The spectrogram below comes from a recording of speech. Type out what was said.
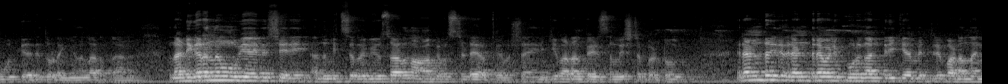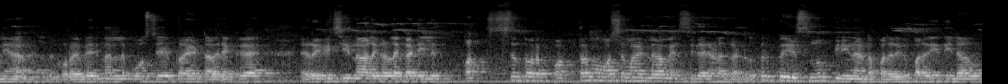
കൂടി കയറി തുടങ്ങി എന്നുള്ള അർത്ഥമാണ്. നടികർ എന്ന മൂവി ആയാലും ശരി അത് മിക്സർ റിവ്യൂസ് ആണ് ആഗസ്റ്റ് ഡേ ഒക്കെ. പക്ഷെ എനിക്ക് പടം പേഴ്സണലി ഇഷ്ടപ്പെട്ടു. രണ്ട് രണ്ടര മണിക്കൂർ കണ്ടിരിക്കാൻ പറ്റിയൊരു പടം തന്നെയാണ്. അത് കുറെ പേര് നല്ല പോസിറ്റീവ് അഭിപ്രായമായിട്ട് അവരൊക്കെ റിവ്യൂ ചെയ്യുന്ന ആളുകളുടെ കടിയിൽ പച്ച എന്താ പറയുക അത്ര മോശമായിട്ടുള്ള കമൻസ് കാര്യങ്ങളൊക്കെ ഇതൊക്കെ ഒരു പേഴ്സണൽ ഒപ്പീനിയൻ ആയിട്ട് പലർക്കും പല രീതിയിലാവും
